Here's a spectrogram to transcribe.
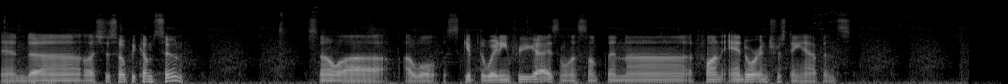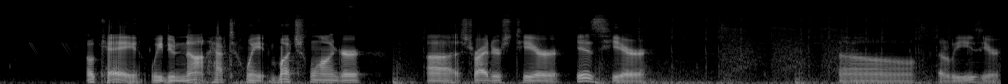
And uh, let's just hope he comes soon. So uh, I will skip the waiting for you guys unless something uh, fun and or interesting happens. Okay, we do not have to wait much longer. Uh, Strider's tier is here. So that'll be easier.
